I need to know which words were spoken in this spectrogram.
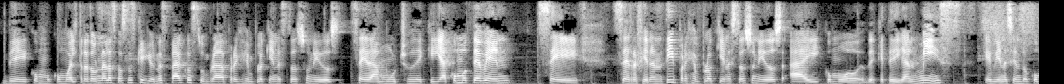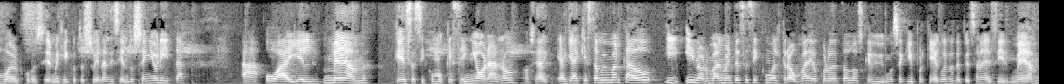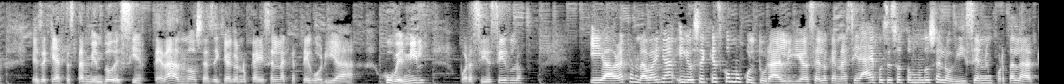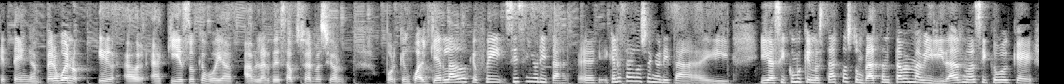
de como, como el trato, una de las cosas que yo no estaba acostumbrada, por ejemplo, aquí en Estados Unidos se da mucho de que ya como te ven, se, se refieren a ti. Por ejemplo, aquí en Estados Unidos hay como de que te digan Miss, que viene siendo como, como si en México te estuvieran diciendo señorita, ah, o hay el ma'am, que es así como que señora, ¿no? O sea, aquí está muy marcado y, y, normalmente es así como el trauma, yo creo, de todos los que vivimos aquí, porque ya cuando te empiezan a decir ma'am, es de que ya te están viendo de cierta edad, ¿no? O sea, así que ya no caes en la categoría juvenil, por así decirlo. Y ahora que andaba allá, y yo sé que es como cultural, y yo sé lo que van a decir, ay, pues eso todo el mundo se lo dice, no importa la edad que tengan. Pero bueno, y aquí es lo que voy a hablar de esa observación, porque en cualquier lado que fui, sí, señorita, eh, ¿qué le traigo, señorita? Y, y así como que no está acostumbrada a tanta amabilidad, ¿no? Así como que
